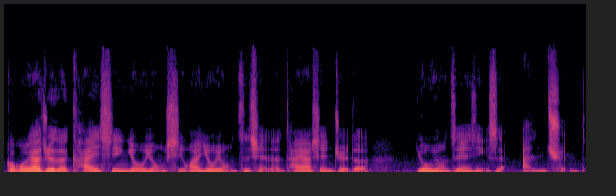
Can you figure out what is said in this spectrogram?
狗狗要觉得开心游泳、喜欢游泳之前呢，它要先觉得游泳这件事情是安全的。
